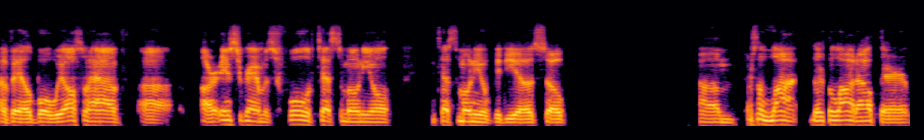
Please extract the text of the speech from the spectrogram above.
available. We also have uh, our Instagram is full of testimonial and testimonial videos. So um, there's a lot. There's a lot out there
